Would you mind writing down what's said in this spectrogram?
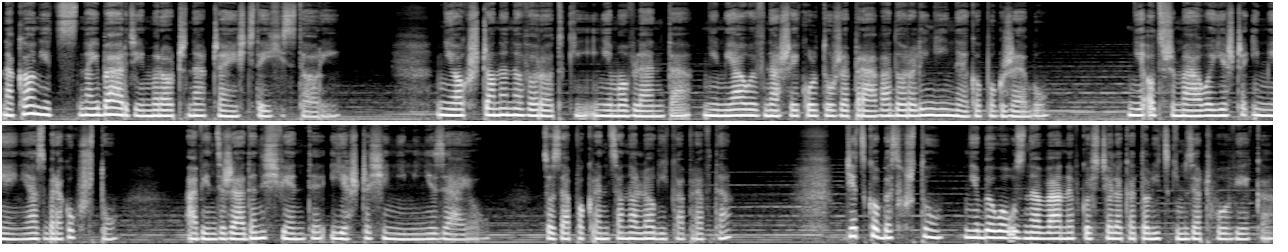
Na koniec najbardziej mroczna część tej historii. Nieochrzczone noworodki i niemowlęta nie miały w naszej kulturze prawa do religijnego pogrzebu. Nie otrzymały jeszcze imienia z braku chrztu, a więc żaden święty jeszcze się nimi nie zajął. Co za pokręcona logika, prawda? Dziecko bez chrztu nie było uznawane w Kościele katolickim za człowieka,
